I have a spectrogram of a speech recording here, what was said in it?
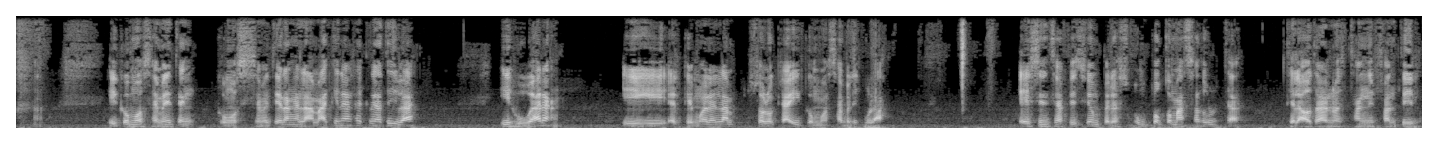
y cómo se meten, como si se metieran en la máquina recreativa y jugaran. Y el que muere en la. Solo que ahí, como esa película es ciencia ficción, pero es un poco más adulta, que la otra no es tan infantil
